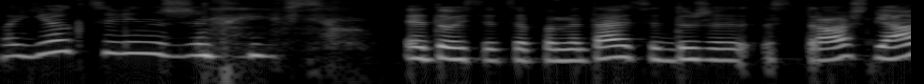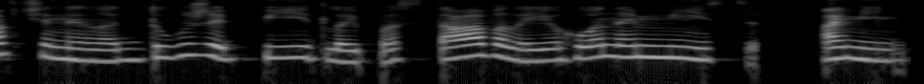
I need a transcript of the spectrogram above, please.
а як це він женився? Я досі це пам'ятаю, це дуже страшно. Я вчинила дуже підло і поставила його на місце. Амінь.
